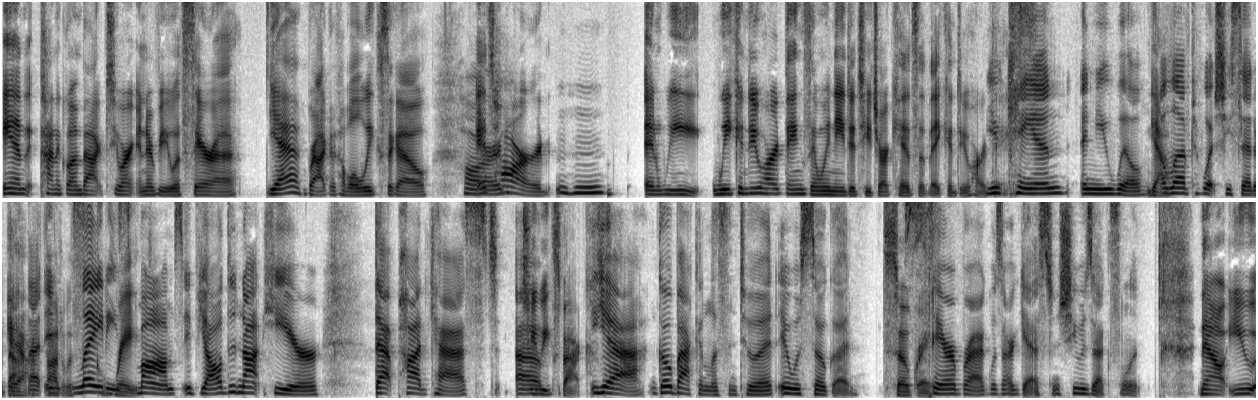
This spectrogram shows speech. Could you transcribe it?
And kind of going back to our interview with Sarah Yeah. Bragg a couple of weeks ago. It's Hard. hard. And we we can do hard things and we need to teach our kids that they can do hard You things. You can and you will. Yeah. I loved what she said about Yeah, that. thought it was ladies, great. moms, if y'all did not hear that podcast, uh, Two weeks back. yeah, go back and listen to it. It was so good. So great. Sarah Bragg was our guest, and she was excellent. Now you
